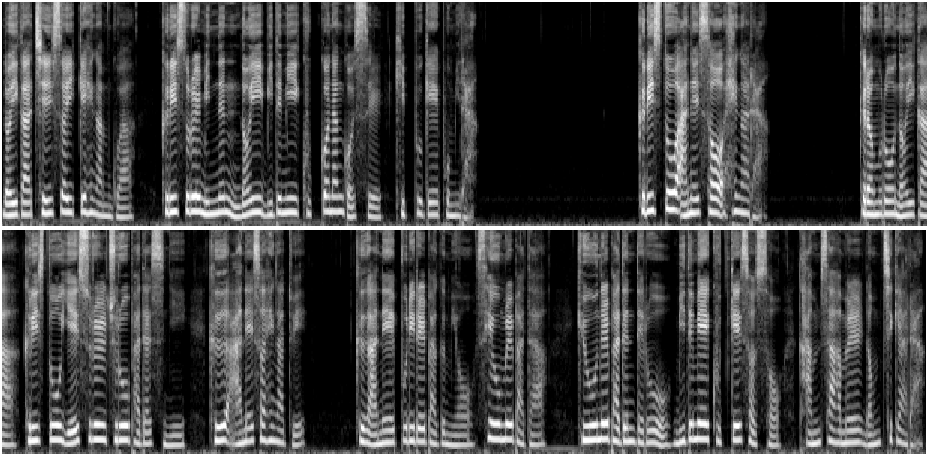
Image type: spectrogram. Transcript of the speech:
너희가 질서 있게 행함과 그리스도를 믿는 너희 믿음이 굳건한 것을 기쁘게 봄이라. 그리스도 안에서 행하라. 그러므로 너희가 그리스도 예수를 주로 받았으니 그 안에서 행하되 그 안에 뿌리를 박으며 세움을 받아 교훈을 받은 대로 믿음에 굳게 서서 감사함을 넘치게 하라.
